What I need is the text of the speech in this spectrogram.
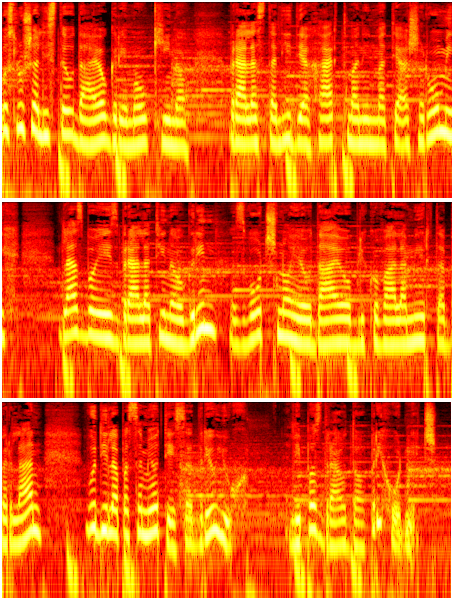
Poslušali ste vdajo Gremo v kino. Brala sta Lidija Hartmann in Matjaš Romih, glasbo je izbrala Tina Ogrin, zvočno je vdajo oblikovala Mirta Berlan, vodila pa sem jo Tesa Drevjuh. Lepo zdrav do prihodnič.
